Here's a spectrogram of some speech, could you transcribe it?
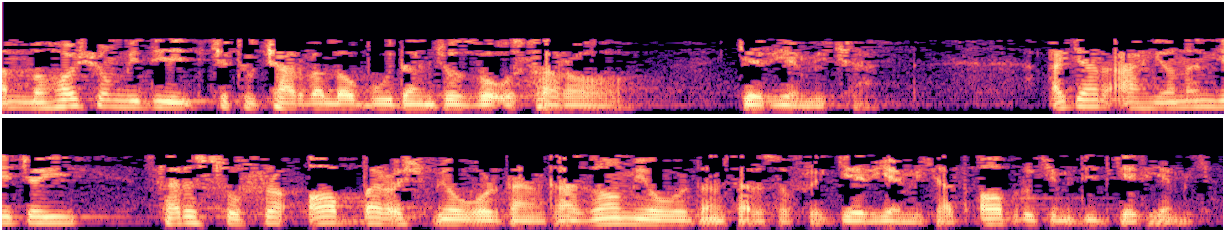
امه هاشون می‌دید که تو کربلا بودن جز و اسرا گریه می‌کرد. اگر احیانا یه جایی سر سفره آب براش می آوردن غذا می آوردن سر سفره گریه می‌کرد. آب رو که می‌دید گریه می‌کرد.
